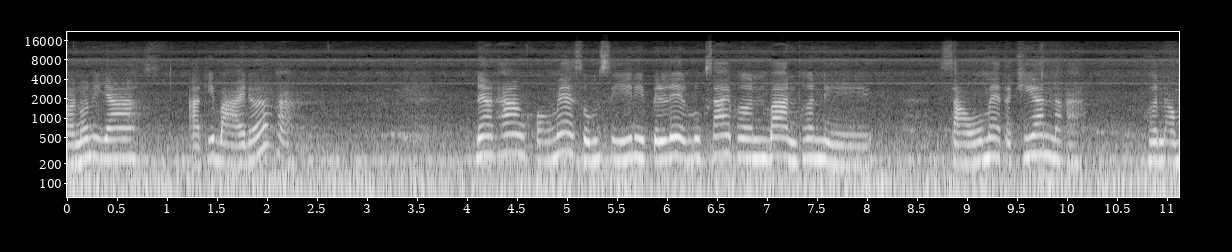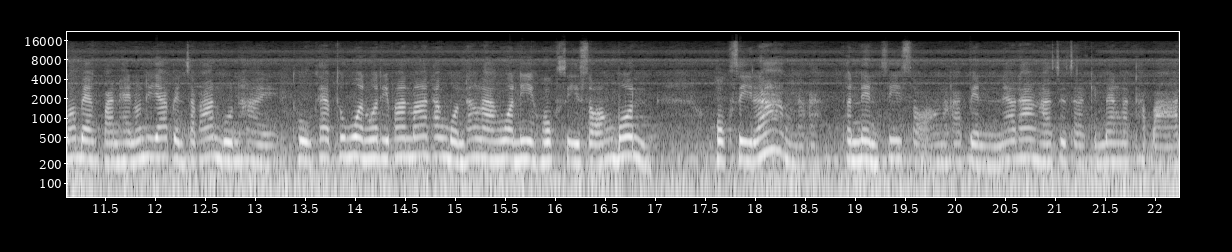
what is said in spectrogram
านนทิยาอธิบายเด้อค่ะ แนวทางของแม่สมศรีนี่เป็นเลขลูกชายเพิ่นบ้านเพิ่นนี่เสาแม่ตะเคียนนะคะเพิ่นเอามาแบ่งปันให้นนทิยาเป็นสะพานบุญให้ถูกแทบทุกงวดงวดที่ผ่านมาทั้งบนทั้งล่างงวดนี้หกสี่สองบนหกสี่ล่างนะคะเพิ่นเน้นสี่สองนะคะเป็นแนวทางหาซื้อสลากกินแบ่งรัฐบาล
